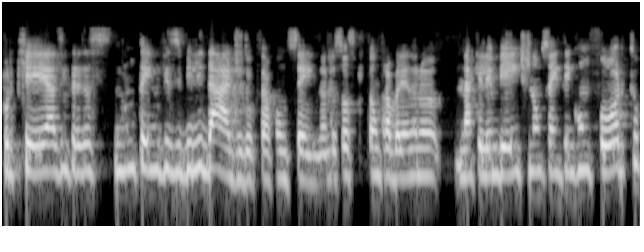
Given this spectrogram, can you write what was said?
porque as empresas não têm visibilidade do que está acontecendo. As pessoas que estão trabalhando no, naquele ambiente não sentem conforto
